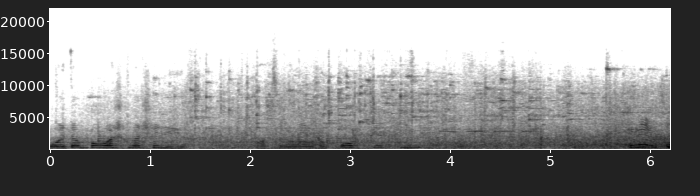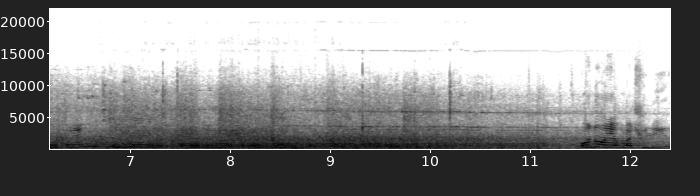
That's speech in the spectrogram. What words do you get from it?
Ой, там побачив наче ліс. А це аеропорт якийсь. Пря- Це прямо біля аеропорту. О, ну я бачу ліс.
